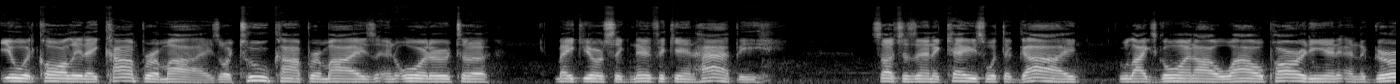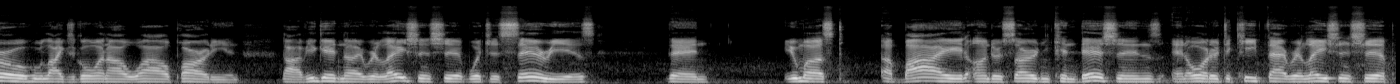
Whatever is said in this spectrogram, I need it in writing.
you would call it a compromise or to compromise in order to make your significant happy. Such as in a case with the guy who likes going out wild partying and the girl who likes going out wild partying. Now, if you're getting a relationship which is serious, then you must abide under certain conditions in order to keep that relationship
